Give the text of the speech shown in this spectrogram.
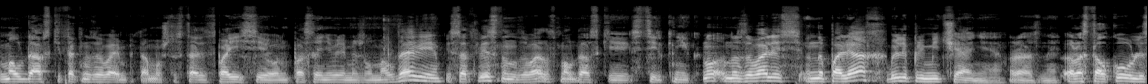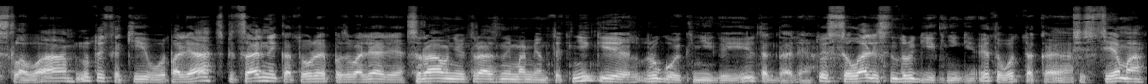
молдавский, так называемый, потому что старец Паисий, он в последнее время жил в Молдавии, и, соответственно, назывался молдавский стиль книг. Но назывались на полях, были примечания разные. Растолковывали слова, ну, то есть какие вот поля специальные, которые позволяли сравнивать разные моменты книги с другой книгой и так далее. То есть ссылались на другие книги. Это вот такая система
